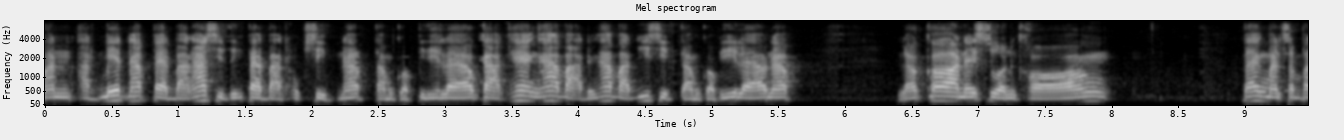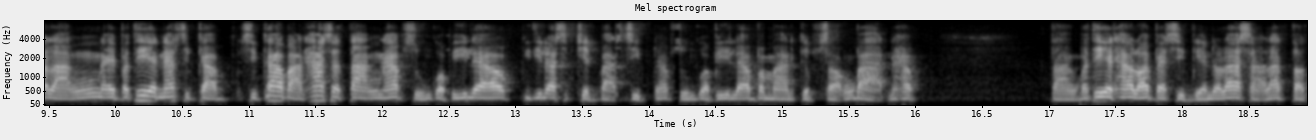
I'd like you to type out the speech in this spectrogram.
มันอัดเม็ดนะครับ8บาท50ถึง8บาท60นะครับต่ำกว่าปีที่แล้ว กากแห้ง 5 บาทถึง5บาท20 ต่ำกว่าปีที่แล้วนะครับ แล้วก็ในส่วนของแป้งมันสำปะหลังในประเทศนะครับ10กับ19 บาท 5 สตางค์นะครับ สูงกว่าปีที่แล้ว ปีที่แล้ว17 บาท 10นะครับ สูงกว่าปีที่แล้วประมาณเกือบ 2 บาทนะครับ ต่างประเทศ 580 เหรียญดอลลาร์สหรัฐต่อ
